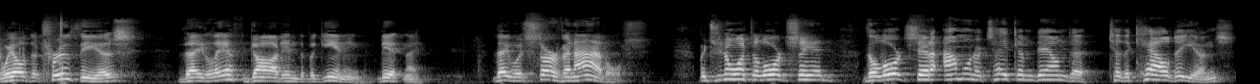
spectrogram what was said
Well, the truth is, they left God in the beginning, didn't they? They were serving idols. But you know what the Lord said? The Lord said, I'm going to take them down to, to the Chaldeans.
